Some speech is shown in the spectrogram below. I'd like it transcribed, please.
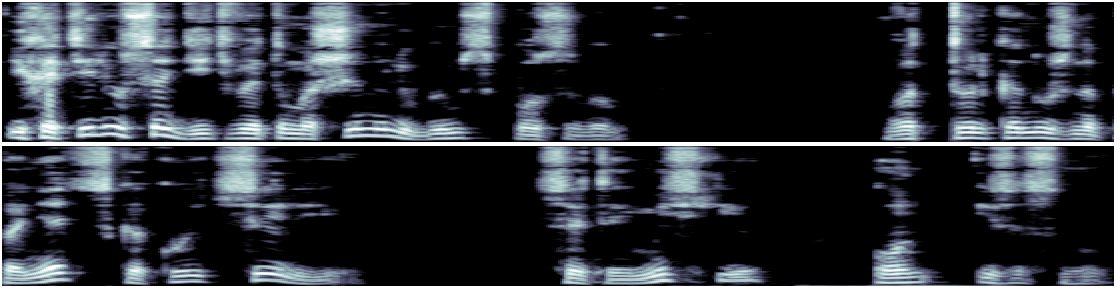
и хотели усадить в эту машину любым способом. Вот только нужно понять, с какой целью. С этой мыслью он и заснул.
